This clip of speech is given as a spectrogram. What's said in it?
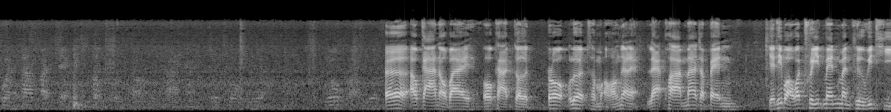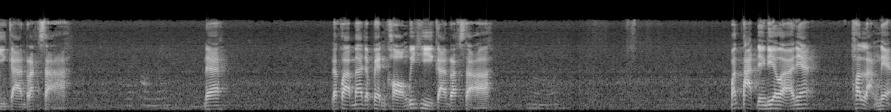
ควรทราบปัจจัยที่ส่งผลต่อการเกิดโรคเลือดโรคหลอดเลือดเออ เอาการออกไป โอกาสเกิดโรคเลือดสมองเนี่ยแหละและความน่าจะเป็น อย่างที่บอกว่า treatment มันคือวิธีการรักษานะและความน่าจะเป็นของวิธีการรักษา มันตัดอย่างเดียวอะอันเนี้ยท่อนหลังเนี่ย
